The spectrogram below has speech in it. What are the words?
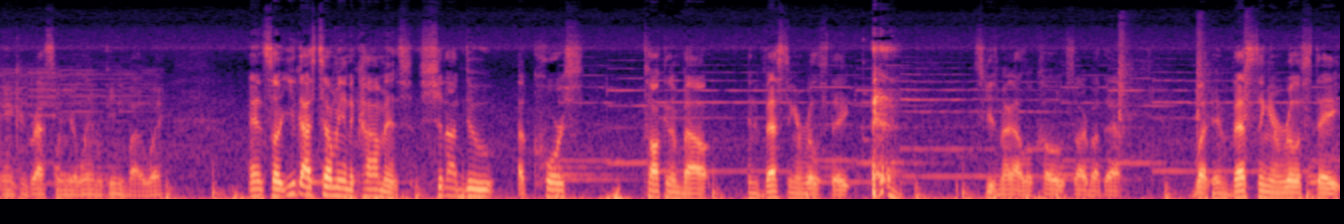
and congrats on your Lamborghini, by the way. And so you guys tell me in the comments, should I do a course talking about investing in real estate? Excuse me, I got a little cold. Sorry about that. But investing in real estate,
